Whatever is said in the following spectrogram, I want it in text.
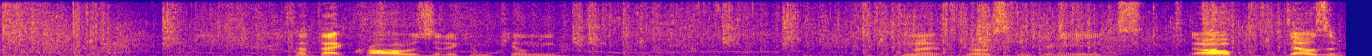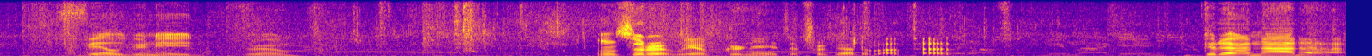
I thought that crawler was gonna come kill me. I'm gonna throw some grenades. Oh, that was a failed grenade throw. Oh, sorry, we have grenades. I forgot about that. Granada.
